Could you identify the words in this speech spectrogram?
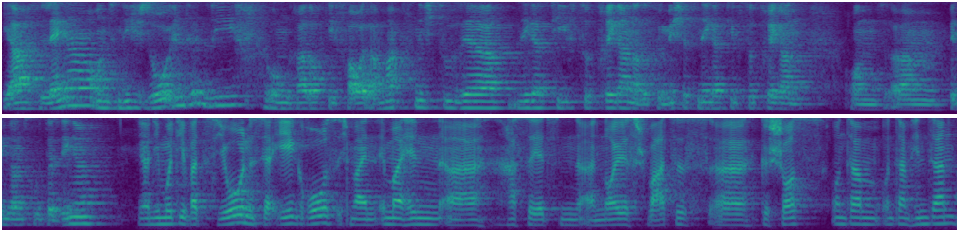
ja, länger und nicht so intensiv, um gerade auch die VLA Max nicht zu sehr negativ zu triggern, also für mich jetzt negativ zu triggern. Und ähm, bin ganz guter Dinge. Ja, und die Motivation ist ja eh groß. Ich meine, immerhin äh, hast du jetzt ein, ein neues schwarzes äh, Geschoss unterm, unterm Hintern.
